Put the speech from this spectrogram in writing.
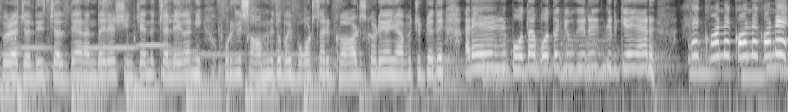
तो यार, जल्दी चलते हैं अंदर, यार शिनचैन तो चलेगा नहीं। और ये सामने तो भाई बहुत सारे गार्ड्स खड़े हैं, यहाँ पे चुप जाते अरे अरे पोता पोता क्यों गिर गिर गया, यार? अरे, कौन है कौन है कौन है?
